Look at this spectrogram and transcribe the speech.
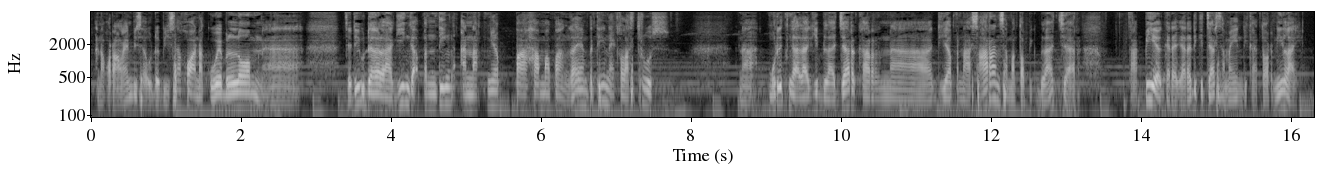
anak orang lain bisa udah bisa kok anak gue belum nah jadi udah lagi nggak penting anaknya paham apa enggak yang penting naik kelas terus Nah, murid nggak lagi belajar karena dia penasaran sama topik belajar, tapi ya gara-gara dikejar sama indikator nilai.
